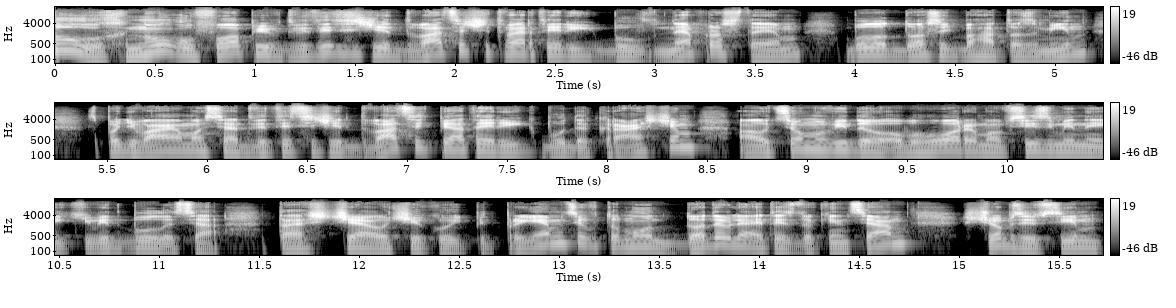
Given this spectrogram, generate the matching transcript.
Хух, ну у ФОПів 2024 рік був непростим, було досить багато змін. Сподіваємося, 2025 рік буде кращим. А у цьому відео обговоримо всі зміни, які відбулися та ще очікують підприємців. Тому додивляйтесь до кінця, щоб зі всім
